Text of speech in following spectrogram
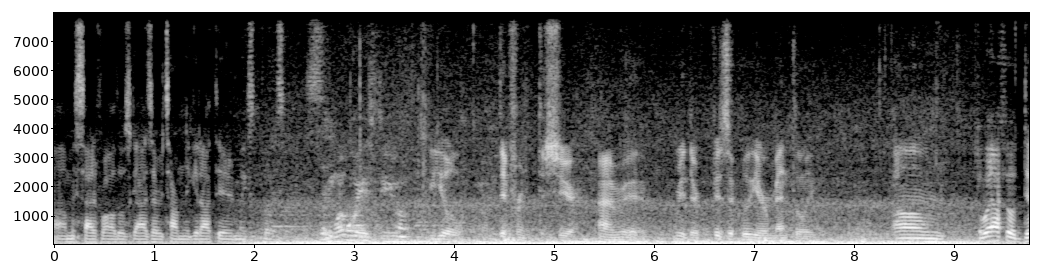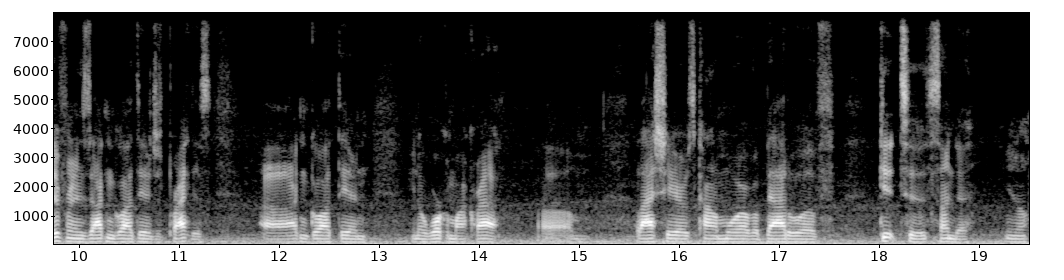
I'm excited for all those guys every time they get out there and make some plays. In what ways do you feel different this year, I mean, either physically or mentally? Um, the way I feel different is I can go out there and just practice. Uh, I can go out there and you know work on my craft. Um, last year it was kind of more of a battle of get to Sunday. You know,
